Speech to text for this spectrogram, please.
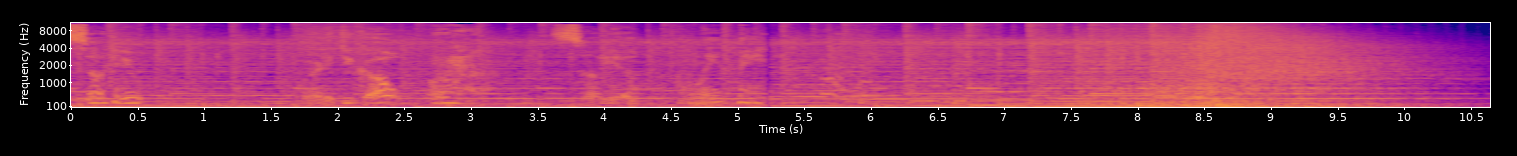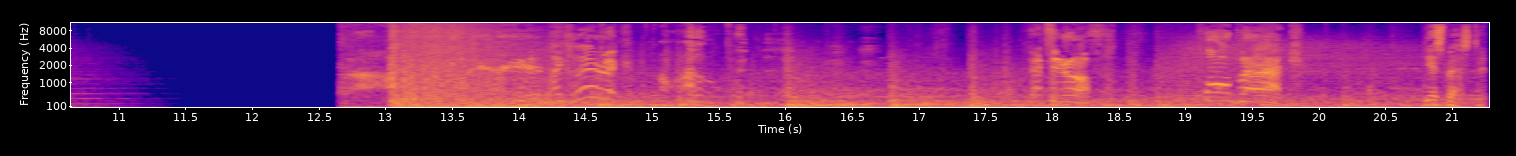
So you... Where did you go? So you believe me? Yes, Master.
